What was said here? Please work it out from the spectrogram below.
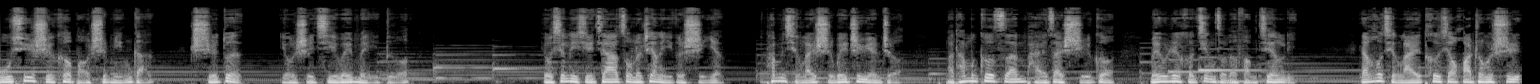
无需时刻保持敏感，迟钝有时极为美德。有心理学家做了这样一个实验，他们请来十位志愿者，把他们各自安排在十个没有任何镜子的房间里，然后请来特效化妆师，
